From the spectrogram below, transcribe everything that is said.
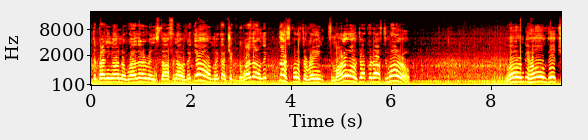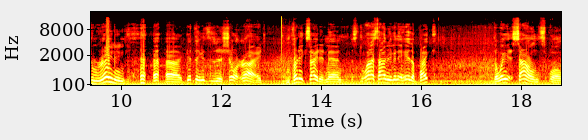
depending on the weather and stuff. And I was like, yeah, I'm like, I checked the weather. I was like, not supposed to rain tomorrow. I'll drop it off tomorrow. Lo and behold, it's raining. Good thing this is a short ride. I'm pretty excited, man. This is the last time you're gonna hear the bike. The way it sounds, well,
